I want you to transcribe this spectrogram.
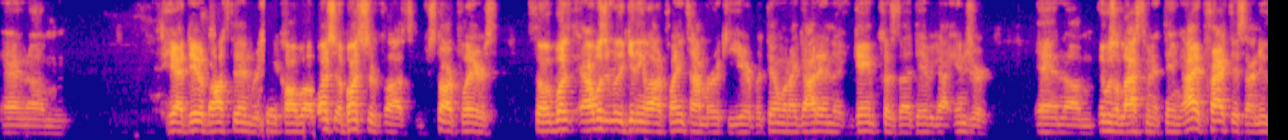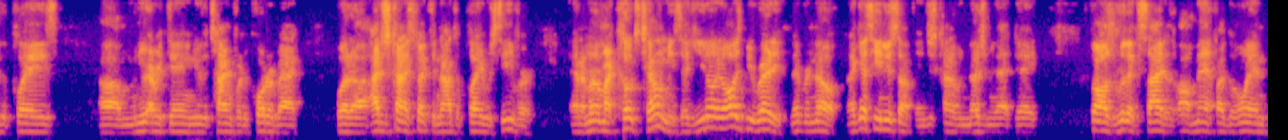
and um, he had David Boston, Reche Caldwell, a bunch, a bunch of uh, star players. So it was I wasn't really getting a lot of playing time my rookie year. But then when I got in the game because uh, David got injured, and um, it was a last minute thing. I had practiced, I knew the plays, um, knew everything, knew the time for the quarterback. But uh, I just kind of expected not to play receiver. And I remember my coach telling me, he's like, you know, you always be ready, never know. And I guess he knew something, just kind of nudged me that day. So I was really excited. Oh man, if I go in,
